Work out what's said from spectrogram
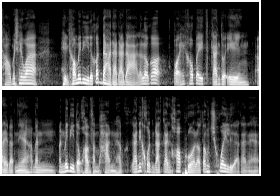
เขาไม่ใช่ว่า เห็นเขาไม่ดีแล้วก็ด่าด่าด่าแล้วเราก็ ปล่อยให้เขาไปการตัวเองอะไรแบบนี้ครับมันมันไม่ดีต่อความสัมพันธ์ครับการที่คนรักกันครอบครัวเราต้องช่วยเหลือกันนะฮะ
